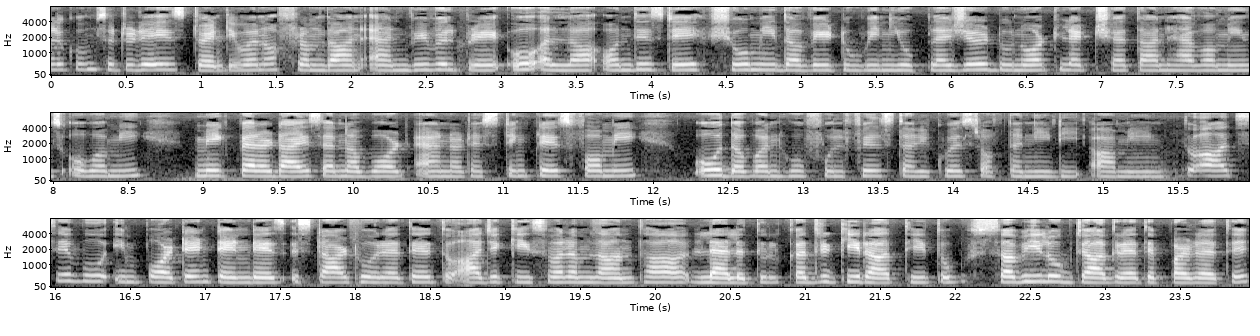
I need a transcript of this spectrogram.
alaikum. So today is 21 of Ramadan and we will pray, O Allah, on this day, show me the way to win your pleasure. Do not let shaitan have a means over me. Make paradise an abode and a resting place for me. O the one who fulfills the request of the needy amen तो आज से वो इंपॉर्टेंट टेन डेज़ स्टार्ट हो रहे थे तो आज इक्कीसवां रमज़ान था लैलतुल कद्र की रात थी तो सभी लोग जाग रहे थे पढ़ रहे थे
